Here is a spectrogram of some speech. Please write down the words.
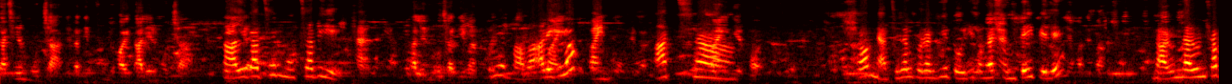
গাছের মোচা যেটা দিয়ে ফুল হয় তালের মোচা। তাল গাছের মোচা দিয়ে? হ্যাঁ তালের মোচা দিয়ে বানানো বাবা আর এগুলো? আচ্ছা। সব ন্যাচারাল প্রোডাক্ট দিয়ে তৈরি তোমরা শুনতেই পেলে। দারুণ দারুণ। সব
